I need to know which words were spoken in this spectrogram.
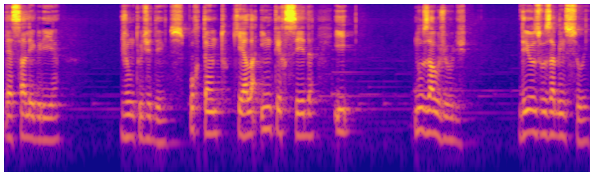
dessa alegria junto de Deus. Portanto, que ela interceda e nos ajude. Deus vos abençoe.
